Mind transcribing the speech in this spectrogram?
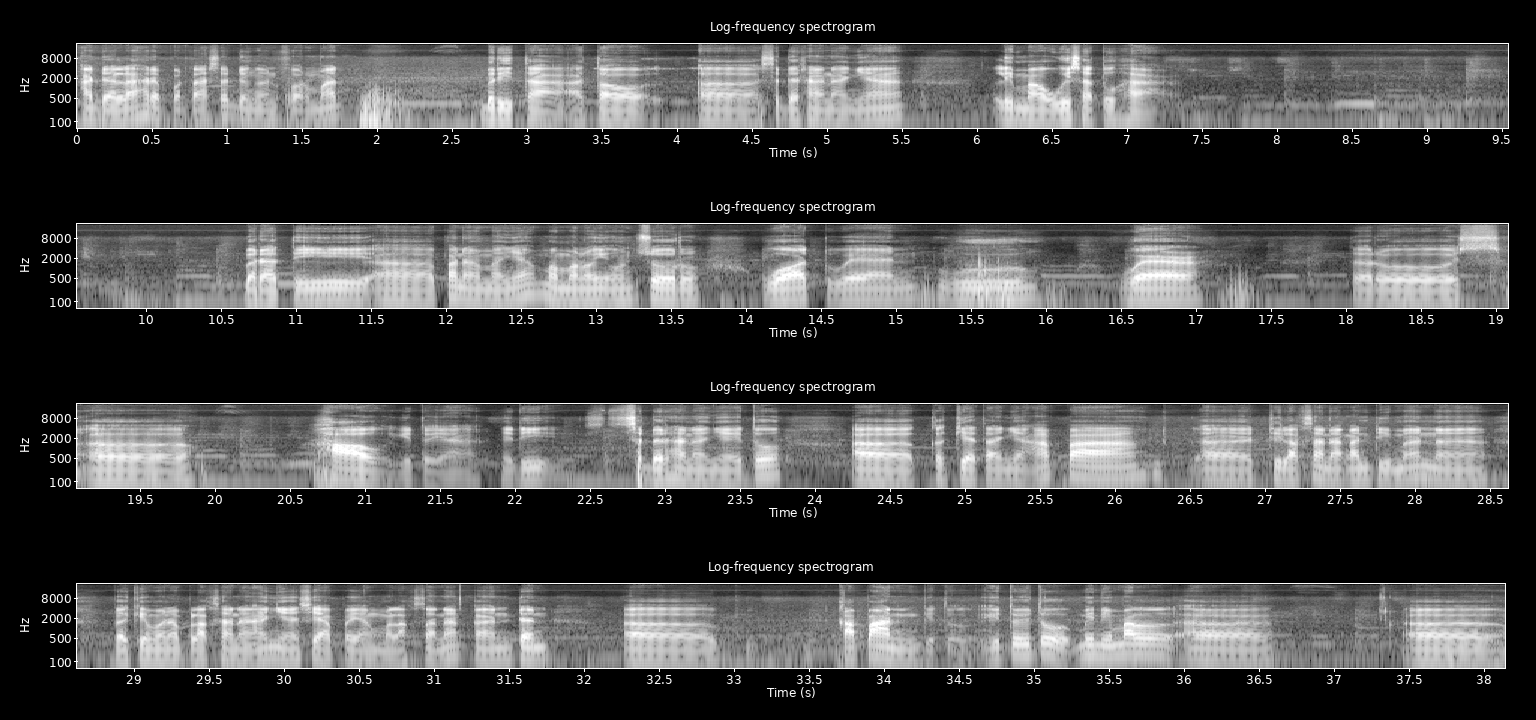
adalah reportase dengan format berita atau uh, sederhananya 5W 1H. Berarti uh, apa namanya? memenuhi unsur what, when, who, where, terus uh, how gitu ya. Jadi sederhananya itu uh, kegiatannya apa, uh, dilaksanakan di mana, bagaimana pelaksanaannya, siapa yang melaksanakan dan uh, kapan gitu. Itu itu minimal uh, uh,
